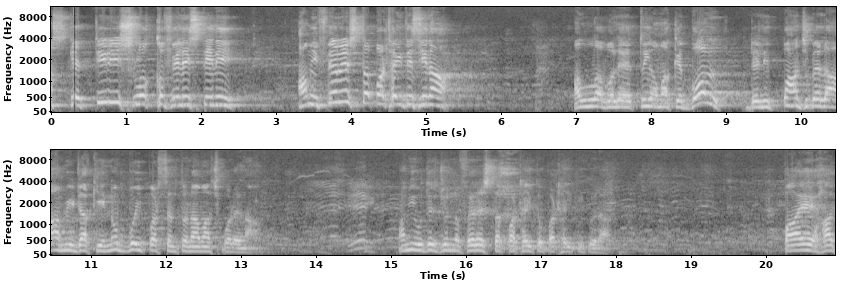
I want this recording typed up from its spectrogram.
আজকে তিরিশ লক্ষ ফিলিস্তিনি আমি ফেরেশতা পাঠাইতেছি না। আল্লাহ বলে, তুই আমাকে বল, ডেলি পাঁচ বেলা আমি ডাকি, নব্বই পার্সেন্ট তো নামাজ পড়ে না। আমি ওদের জন্য ফেরেস্তা পাঠাই তো পাঠাই কি করে পায়ে হাত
